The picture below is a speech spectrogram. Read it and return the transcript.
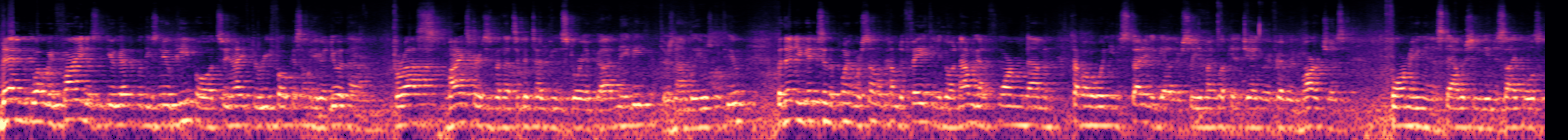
then what we find is that you get with these new people, and so you have to refocus on what you're going to do with them. For us, my experience has been that's a good time to do the story of God, maybe if there's non-believers with you. But then you get to the point where some will come to faith, and you're going, now we've got to form them and talk about what we need to study together. So you might look at January, February, March as forming and establishing new disciples.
